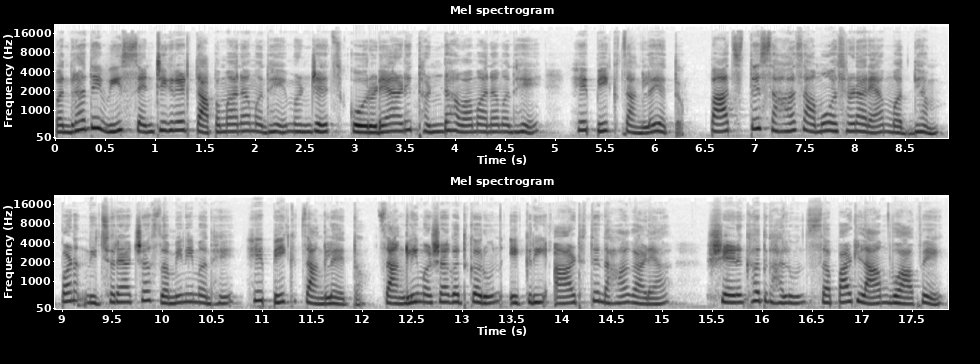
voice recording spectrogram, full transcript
पंधरा ते वीस सेंटीग्रेड तापमानामध्ये म्हणजेच कोरड्या आणि थंड हवामानामध्ये हे पीक चांगलं येतं. पाच ते सहा सामू असणाऱ्या मध्यम पण निचऱ्याच्या जमिनीमध्ये हे पीक चांगलं येतं. चांगली मशागत करून एकरी आठ ते दहा गाड्या शेणखत घालून सपाट लांब वाफे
